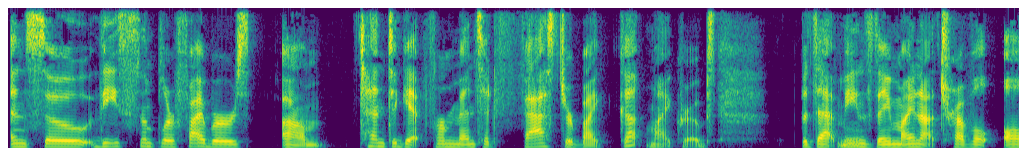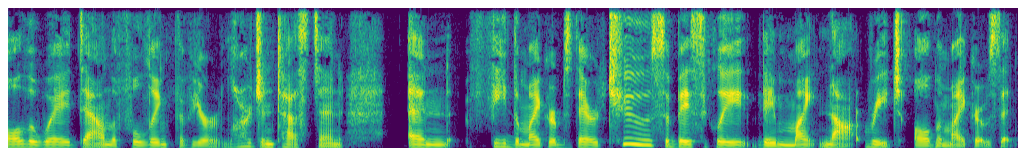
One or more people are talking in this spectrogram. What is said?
And so these simpler fibers um, tend to get fermented faster by gut microbes. But that means they might not travel all the way down the full length of your large intestine and feed the microbes there too. So basically, they might not reach all the microbes that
